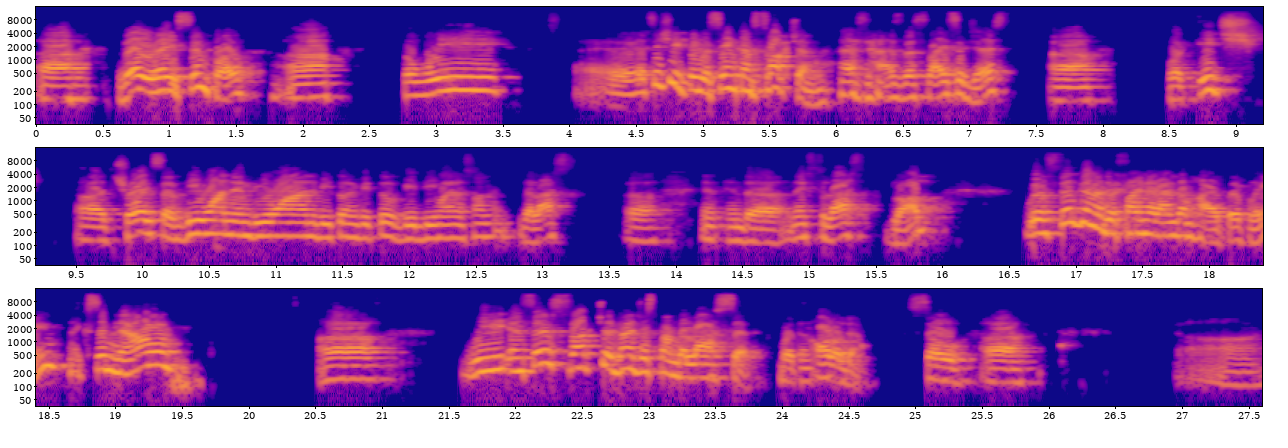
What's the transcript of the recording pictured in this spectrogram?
uh, very, very simple. Uh, so we uh, essentially take the same construction as, as the slide suggests. Uh, for each uh, choice of V1 and V1, V2 and V2, VD minus one, the last, uh, in, in the next to last blob, we're still going to define a random hyperplane, except now uh, we insert structure not just on the last set, but in all of them. So uh, uh,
